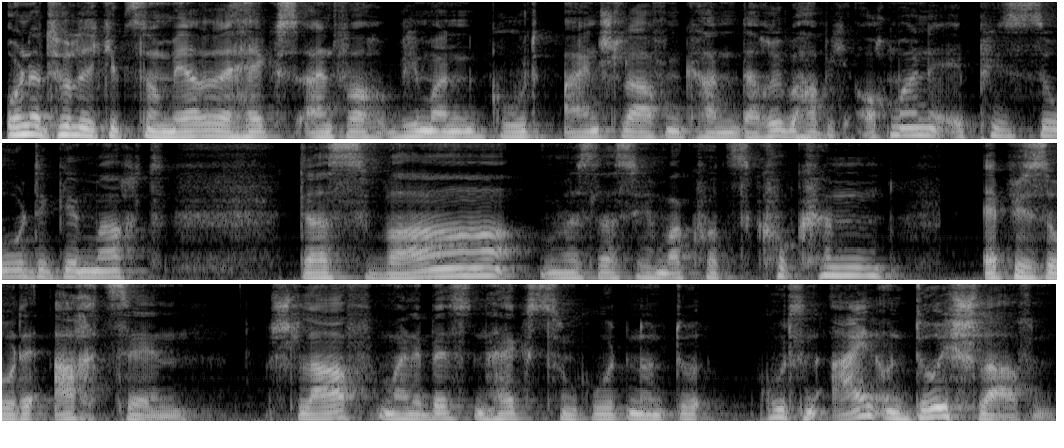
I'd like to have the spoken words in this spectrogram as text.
Und natürlich gibt es noch mehrere Hacks, einfach wie man gut einschlafen kann. Darüber habe ich auch mal eine Episode gemacht. Das war, das lasse ich mal kurz gucken, Episode 18. Schlaf, meine besten Hacks zum guten, und, guten Ein- und Durchschlafen.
